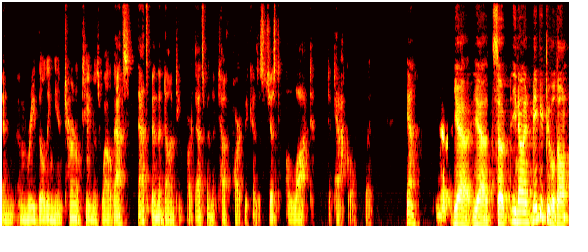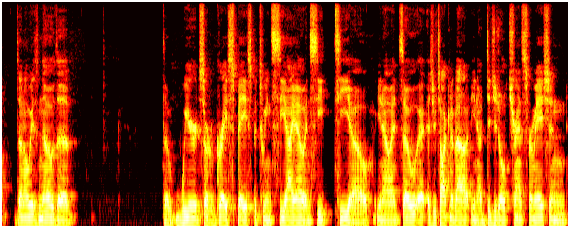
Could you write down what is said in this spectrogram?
and I'm rebuilding the internal team as well. That's that's been the daunting part. That's been the tough part because it's just a lot to tackle. But yeah, yeah, yeah. So you know, and maybe people don't don't always know the the weird sort of gray space between CIO and CTO. You know, and so uh, as you're talking about, you know, digital transformation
